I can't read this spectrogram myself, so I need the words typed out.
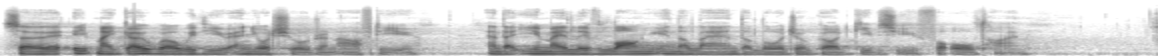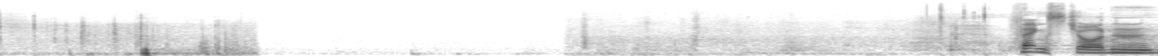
so that it may go well with you and your children after you and that you may live long in the land the Lord your God gives you for all time. Thanks, Jordan.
